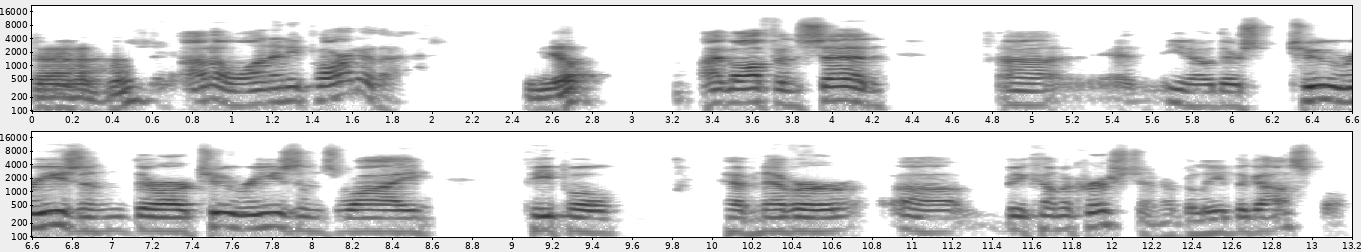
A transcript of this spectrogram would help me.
to be a Uh-huh. I don't want any part of that Yep. I've often said, uh, you know, there's two reasons. There are two reasons why people have never uh, become a Christian or believe the gospel.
